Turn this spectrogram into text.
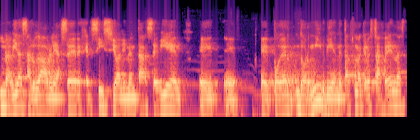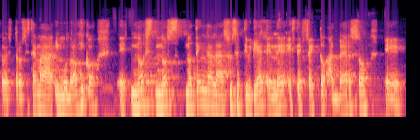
una vida saludable, hacer ejercicio, alimentarse bien, eh, eh, poder dormir bien, de tal forma que nuestras venas, nuestro sistema inmunológico no, no, no, tenga la susceptibilidad de tener este efecto adverso. Eh,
